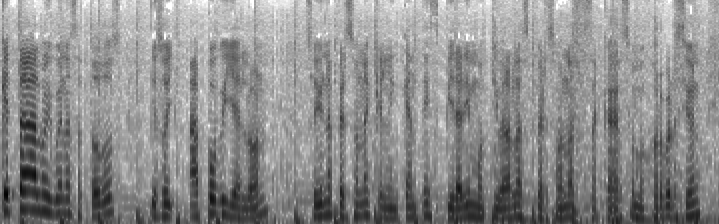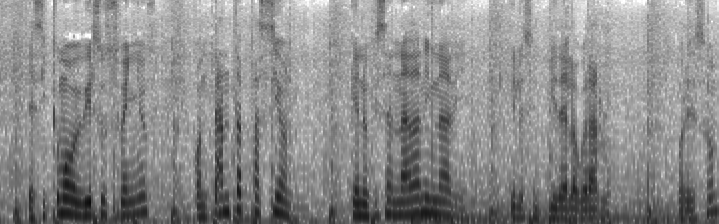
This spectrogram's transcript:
¿Qué tal? Muy buenas a todos. Yo soy Apo Villalón. Soy una persona que le encanta inspirar y motivar a las personas a sacar su mejor versión y así como vivir sus sueños con tanta pasión que no quizá nada ni nadie que les impida lograrlo. Por eso,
